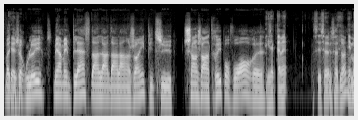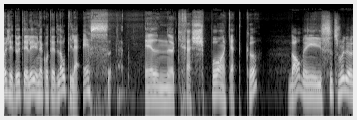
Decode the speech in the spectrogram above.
Ben, tu roulé, tu te mets en même place dans l'engin, puis tu, changes d'entrée pour voir. Euh, Exactement. C'est ça. Et moi, j'ai deux télés, une à côté de l'autre, puis la S, elle ne crache pas en 4K. Non, mais si tu veux,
